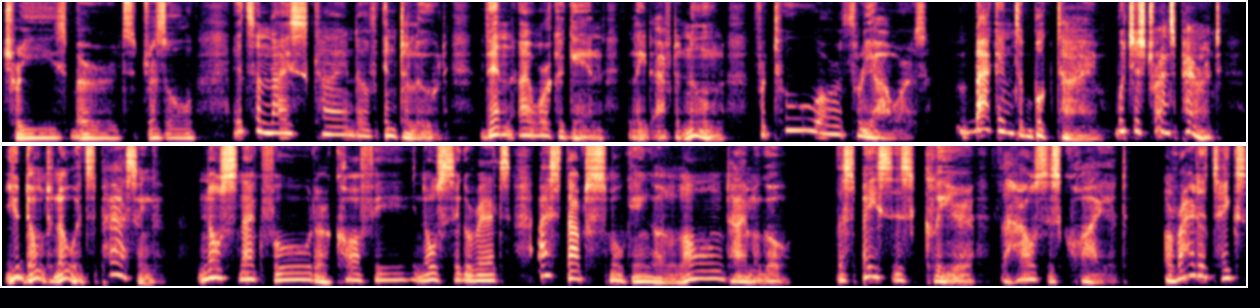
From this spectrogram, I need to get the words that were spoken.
Trees, birds, drizzle. It's a nice kind of interlude. Then I work again, late afternoon, for two or three hours. Back into book time, which is transparent. You don't know it's passing. No snack food or coffee, no cigarettes. I stopped smoking a long time ago. The space is clear, the house is quiet. A writer takes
